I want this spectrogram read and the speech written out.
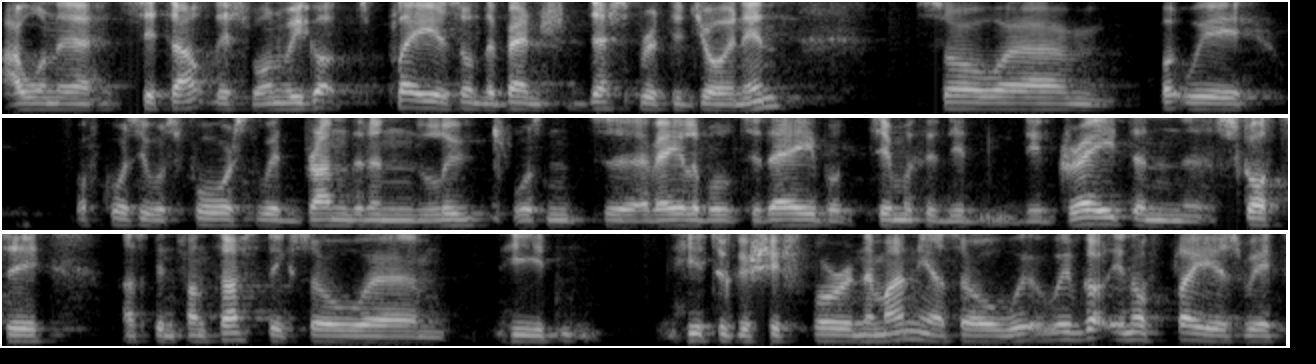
"I want to sit out this one." We got players on the bench desperate to join in. So, um, but we, of course, it was forced with Brandon and Luke wasn't uh, available today, but Timothy did did great, and uh, Scotty has been fantastic. So um, he he took a shift for Nemanja. So we, we've got enough players. We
